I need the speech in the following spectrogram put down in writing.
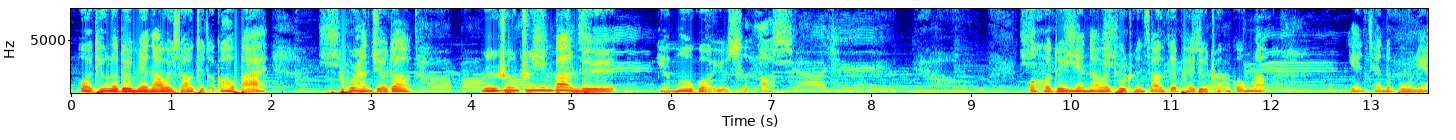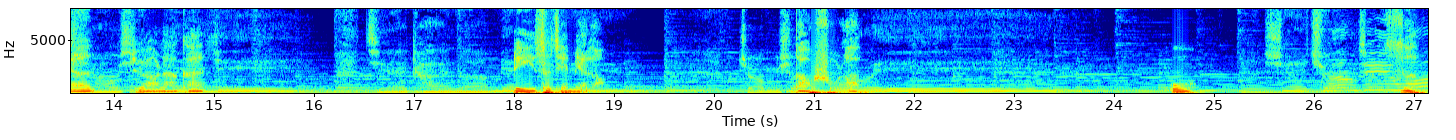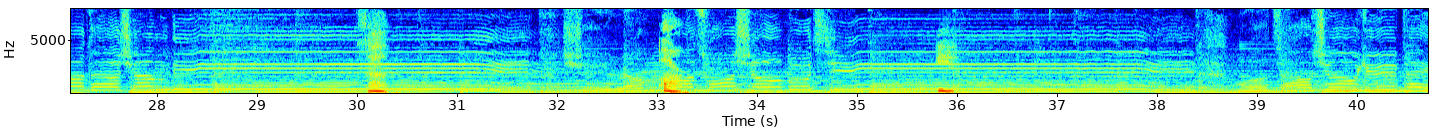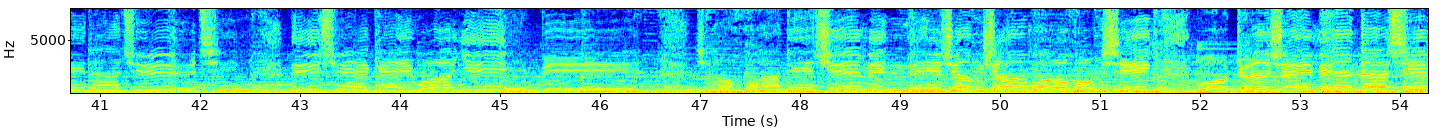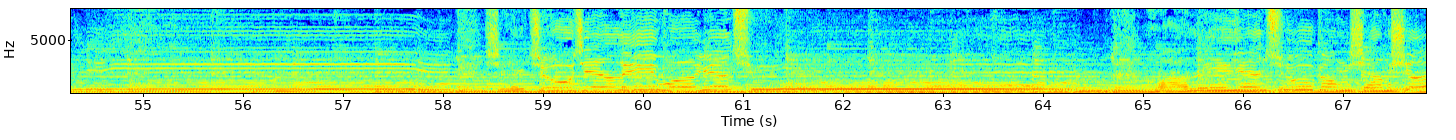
我听了对面那位小姐的告白，突然觉得。人生知音伴侣，也莫过于此了。我和对面那位兔唇小姐配对成功了，眼前的布帘就要拉开。第一次见面了，倒数了，五、四、三、二。一。共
